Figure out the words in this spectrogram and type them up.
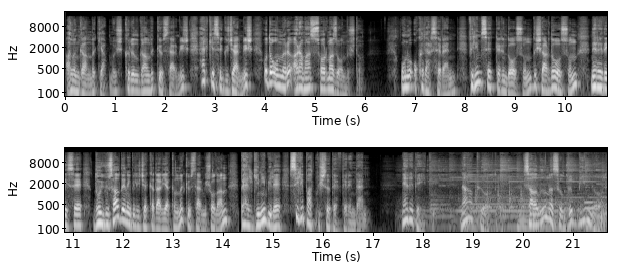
Alınganlık yapmış, kırılganlık göstermiş, herkese gücenmiş, o da onları aramaz sormaz olmuştu. Onu o kadar seven, film setlerinde olsun, dışarıda olsun, neredeyse duygusal denebilecek kadar yakınlık göstermiş olan belgini bile silip atmıştı defterinden. Neredeydi? Ne yapıyordu? Sağlığı nasıldı bilmiyordu.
